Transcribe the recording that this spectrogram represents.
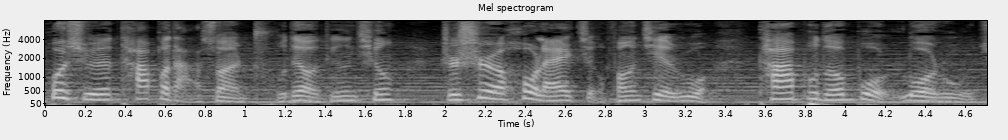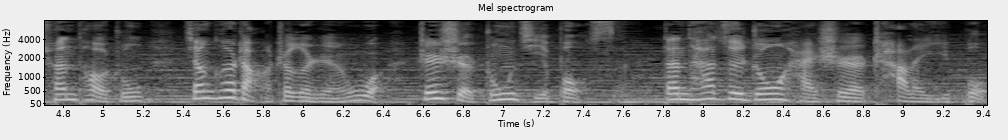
或许他不打算除掉丁青，只是后来警方介入，他不得不落入圈套中。江科长这个人物真是终极 BOSS，但他最终还是差了一步。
